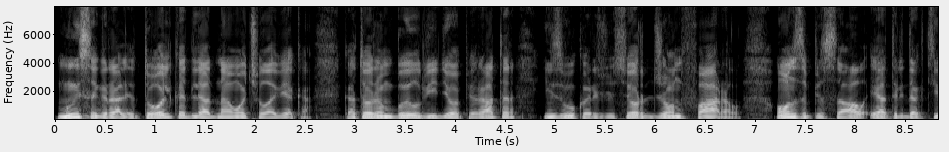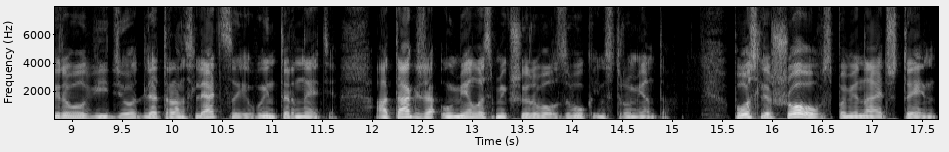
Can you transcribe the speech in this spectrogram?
мы сыграли только для одного человека, которым был видеооператор и звукорежиссер Джон Фаррелл. Он записал и отредактировал видео для трансляции в интернете, а также умело смикшировал звук инструментов. После шоу, вспоминает Штейн,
